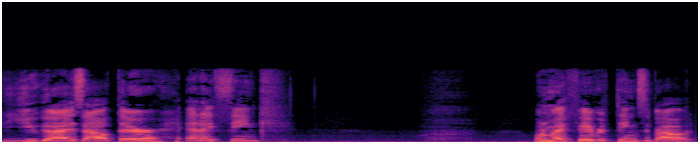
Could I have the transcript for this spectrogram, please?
you guys out there, and I think one of my favorite things about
